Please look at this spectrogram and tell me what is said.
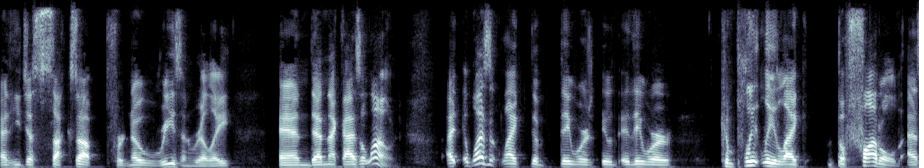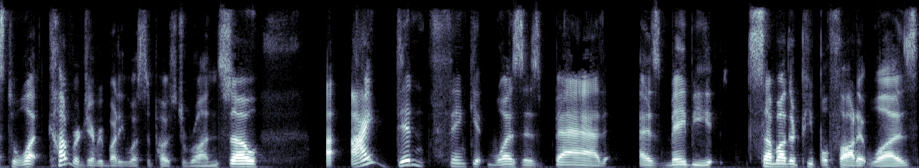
and he just sucks up for no reason, really. And then that guy's alone. it wasn't like the they were they were completely like befuddled as to what coverage everybody was supposed to run. So I didn't think it was as bad as maybe some other people thought it was.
